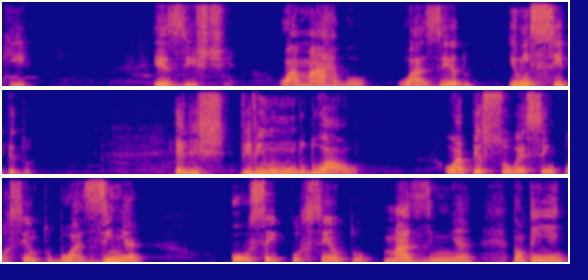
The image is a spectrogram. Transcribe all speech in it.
que existe o amargo, o azedo e o insípido. Eles vivem num mundo dual. Ou a pessoa é 100% boazinha ou 100% mazinha. Não tem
